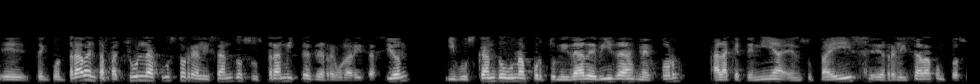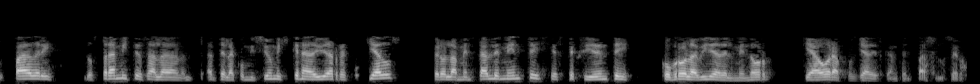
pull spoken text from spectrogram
eh, se encontraba en Tapachula justo realizando sus trámites de regularización y buscando una oportunidad de vida mejor a la que tenía en su país, eh, realizaba junto a su padre los trámites a la- ante la Comisión Mexicana de Vida de Refugiados, pero lamentablemente este accidente cobró la vida del menor que ahora pues ya descansa en paz, Lucero.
